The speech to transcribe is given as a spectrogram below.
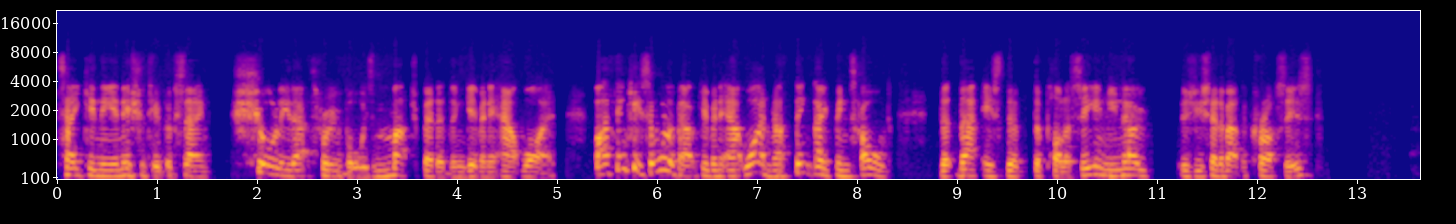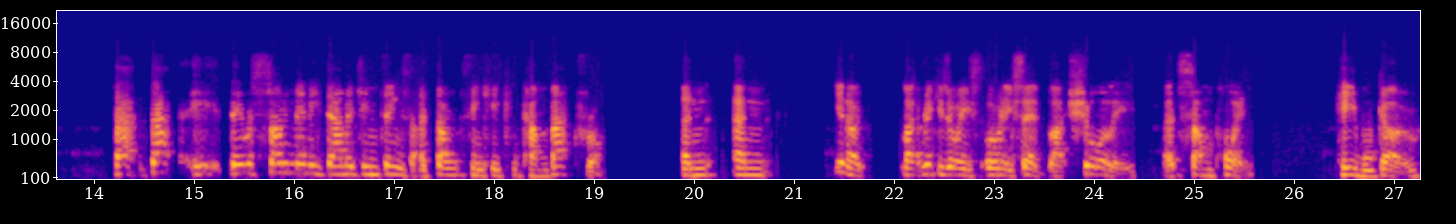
taking the initiative of saying, surely that through ball is much better than giving it out wide. But I think it's all about giving it out wide. And I think they've been told that that is the, the policy. And you know, as you said about the crosses, that that there are so many damaging things that I don't think he can come back from. And and you know, like Ricky's already already said, like surely at some point he will go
